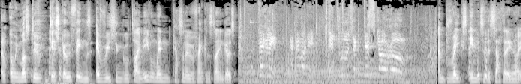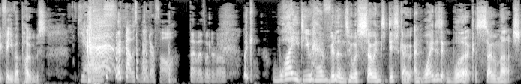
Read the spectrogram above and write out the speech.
And, and we must do disco things every single time. Even when Casanova Frankenstein goes Quickly, everybody, into the disco room! and breaks into the Saturday Night Fever pose. Yes, that was wonderful. That was wonderful. Like, why do you have villains who are so into disco and why does it work so much?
